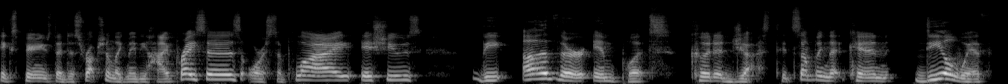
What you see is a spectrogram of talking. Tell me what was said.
experienced a disruption, like maybe high prices or supply issues, the other inputs could adjust. It's something that can deal with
